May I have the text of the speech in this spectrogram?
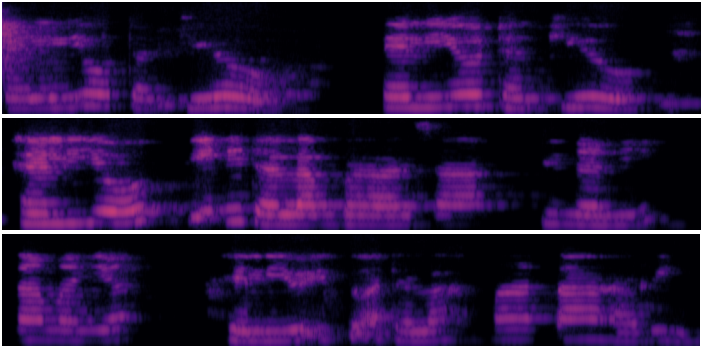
helio dan geo. Helio dan geo. Helio ini dalam bahasa Yunani namanya helio itu adalah matahari.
